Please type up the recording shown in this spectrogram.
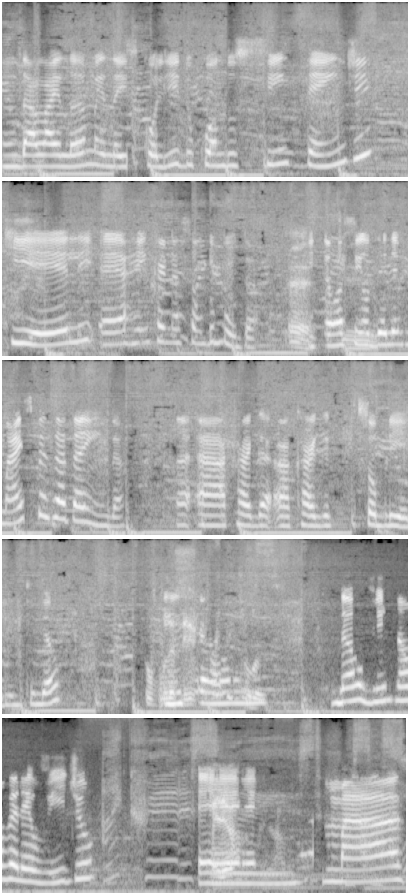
Um Dalai Lama ele é escolhido quando se entende que ele é a reencarnação do Buda. É, então, assim, que- o dele é mais pesado ainda. A, a carga, a carga sobre ele, entendeu? O Buda dele é Então, não vi, não verei o vídeo. É, mas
